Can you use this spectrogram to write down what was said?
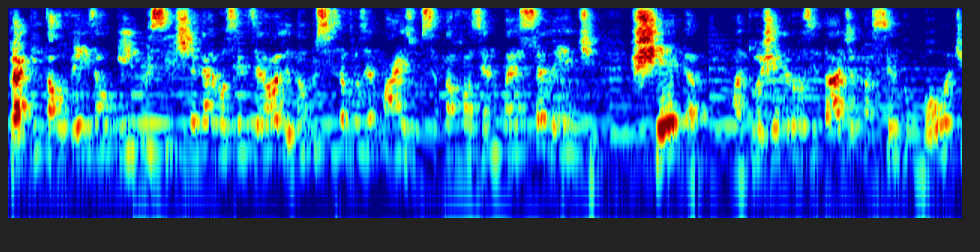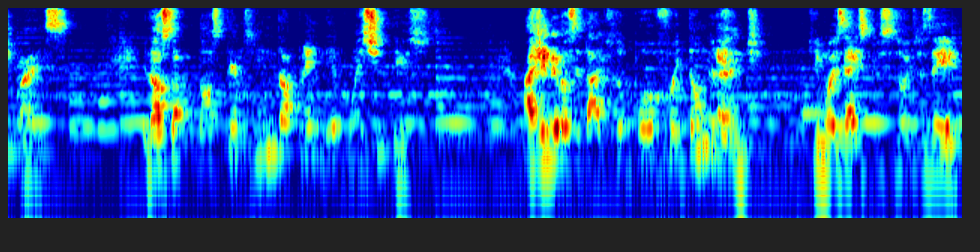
Para que talvez alguém precise chegar e você dizer: olha, não precisa fazer mais, o que você está fazendo está excelente. Chega, a tua generosidade já está sendo boa demais. E nós, nós temos muito a aprender com este texto. A generosidade do povo foi tão grande que Moisés precisou dizer:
